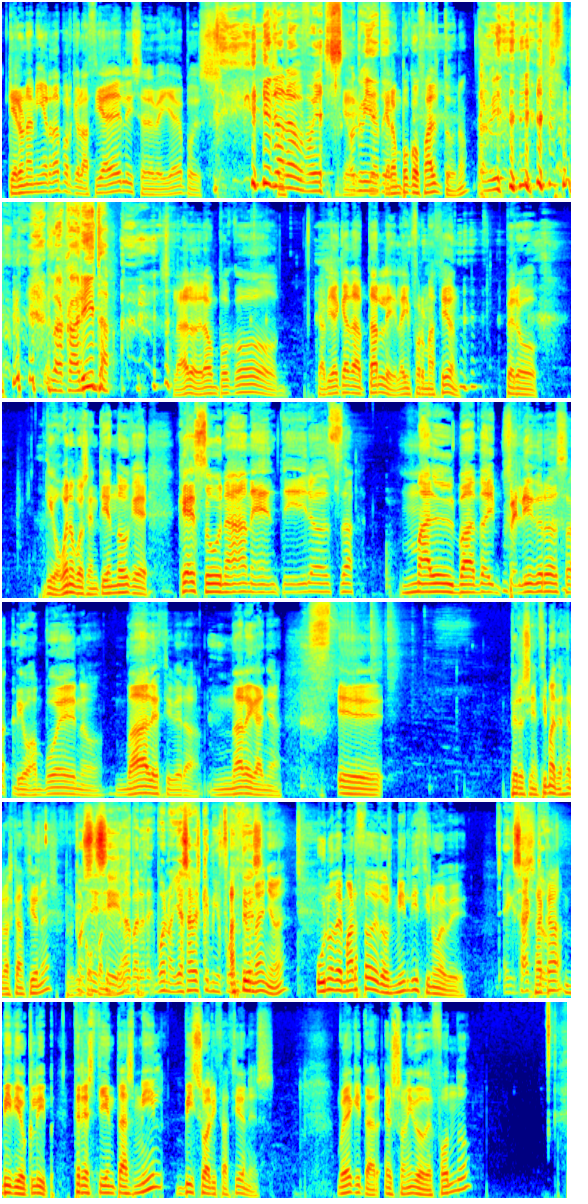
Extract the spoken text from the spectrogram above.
que era una mierda porque lo hacía él y se le veía, pues, no, no, pues, que, olvídate. que era un poco falto, ¿no? La carita. Claro, era un poco que había que adaptarle la información. Pero digo, bueno, pues entiendo que, que es una mentirosa, malvada y peligrosa. Digo, ah, bueno, vale, Cibera, dale caña. Eh, pero si encima te hace las canciones, ¿pero qué Pues sí, sí, es al parecer. Bueno, ya sabes que mi fuente Hace un año, ¿eh? 1 de marzo de 2019. Exacto. Saca videoclip. 300.000 visualizaciones. Voy a quitar el sonido de fondo.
